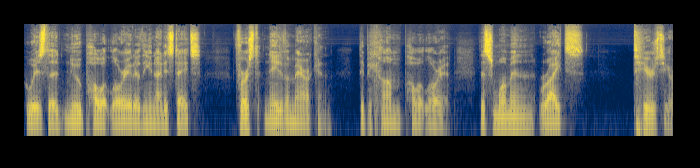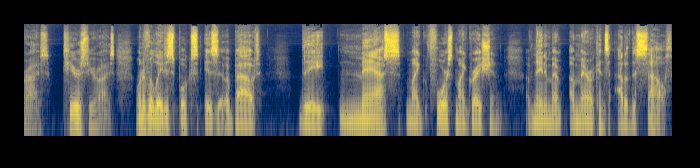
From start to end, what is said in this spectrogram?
who is the new poet laureate of the United States, first Native American to become poet laureate. This woman writes tears to your eyes, tears to your eyes. One of her latest books is about the mass mig- forced migration of Native Americans out of the South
